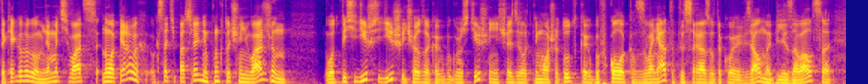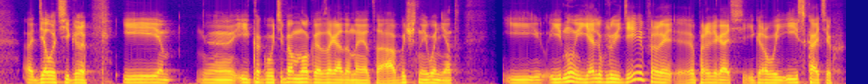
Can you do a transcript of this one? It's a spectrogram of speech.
Так я говорю, у меня мотивация... Ну, во-первых, кстати, последний пункт очень важен. Вот ты сидишь, сидишь и что-то как бы грустишь и ничего сделать не можешь. А тут как бы в колокол звонят, и ты сразу такой взял, мобилизовался э, делать игры. И, э, и как бы у тебя много заряда на это, а обычно его нет. И, и ну, и я люблю идеи про- проверять игровые и искать их.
